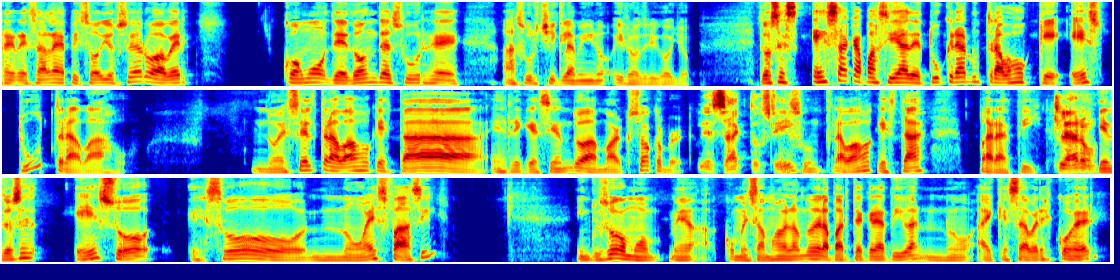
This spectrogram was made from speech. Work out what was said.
regresar al episodio cero a ver cómo, de dónde surge Azul Chiclamino y Rodrigo Job. Entonces, esa capacidad de tú crear un trabajo que es tu trabajo, no es el trabajo que está enriqueciendo a Mark Zuckerberg. Exacto, sí. Es un trabajo que está para ti. Claro. Y entonces, eso, eso no es fácil. Incluso como comenzamos hablando de la parte creativa, no hay que saber escoger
